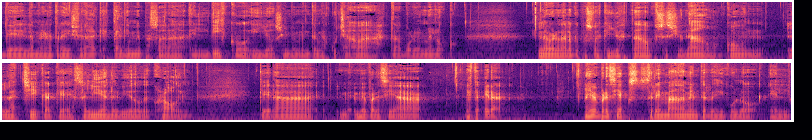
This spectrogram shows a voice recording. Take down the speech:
de la manera tradicional, que es que alguien me pasara el disco y yo simplemente lo escuchaba hasta volverme loco. La verdad lo que pasó es que yo estaba obsesionado con la chica que salía en el video de Crawling, que era, me, parecía, esta era a mí me parecía extremadamente ridículo el,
